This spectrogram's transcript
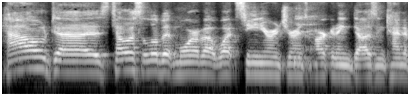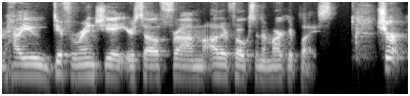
how does tell us a little bit more about what senior insurance marketing does and kind of how you differentiate yourself from other folks in the marketplace. Sure.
